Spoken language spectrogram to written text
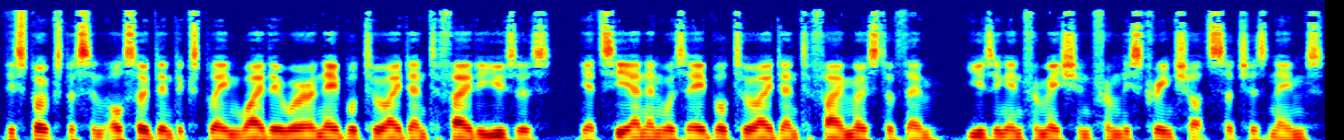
The spokesperson also didn't explain why they were unable to identify the users, yet CNN was able to identify most of them, using information from the screenshots such as names,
